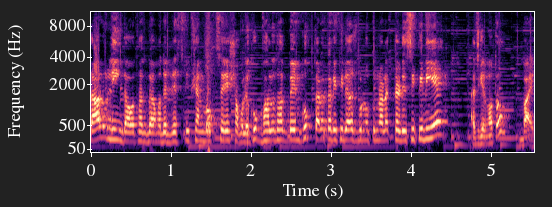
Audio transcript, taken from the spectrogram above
তারও লিঙ্ক দেওয়া থাকবে আমাদের ডেসক্রিপশন বক্সে সকলে খুব ভালো থাকবেন, খুব তাড়াতাড়ি ফিরে আসব নতুন আরেকটা রেসিপি নিয়ে। আজকের মতো বাই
